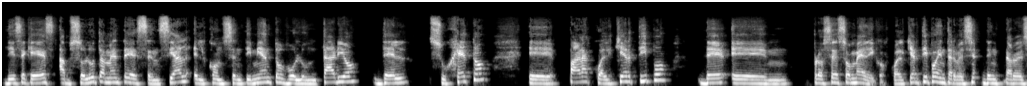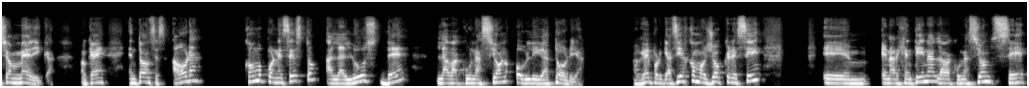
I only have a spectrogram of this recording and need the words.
dice que es absolutamente esencial el consentimiento voluntario del sujeto eh, para cualquier tipo de eh, proceso médico, cualquier tipo de intervención, médica. Entonces, ahora, ¿cómo pones esto a la luz de la vacunación obligatoria? ¿Ok? Porque así es como yo crecí. Em, en Argentina la vacunación se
